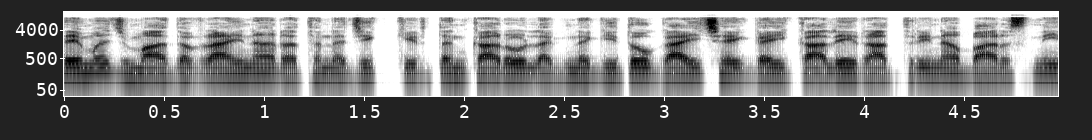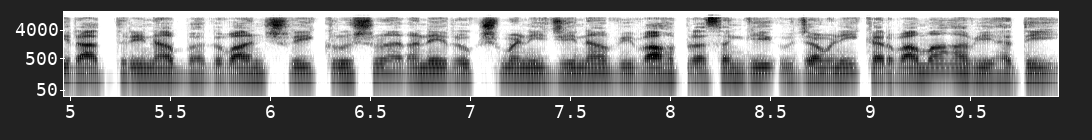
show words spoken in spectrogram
તેમજ માધવરાયના રથ નજીક કીર્તનકારો લગ્નગીતો ગાય છે. ગઈકાલે રાત્રિના બારસની રાત્રિના ભગવાન શ્રી કૃષ્ણ અને રૂક્ષ્મણીજીના વિવાહ પ્રસંગી ઉજવણી કરવામાં આવી હતી.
